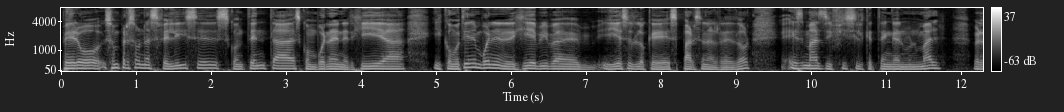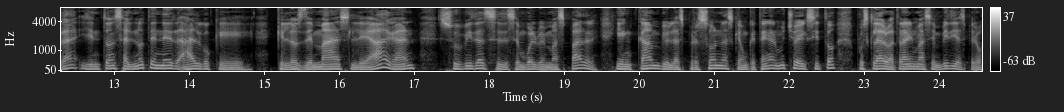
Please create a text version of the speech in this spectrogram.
pero son personas felices, contentas, con buena energía y como tienen buena energía viva y eso es lo que esparcen alrededor, es más difícil que tengan un mal. ¿verdad? Y entonces al no tener algo que, que los demás le hagan, su vida se desenvuelve más padre. Y en cambio, las personas que aunque tengan mucho éxito, pues claro, atraen más envidias, pero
